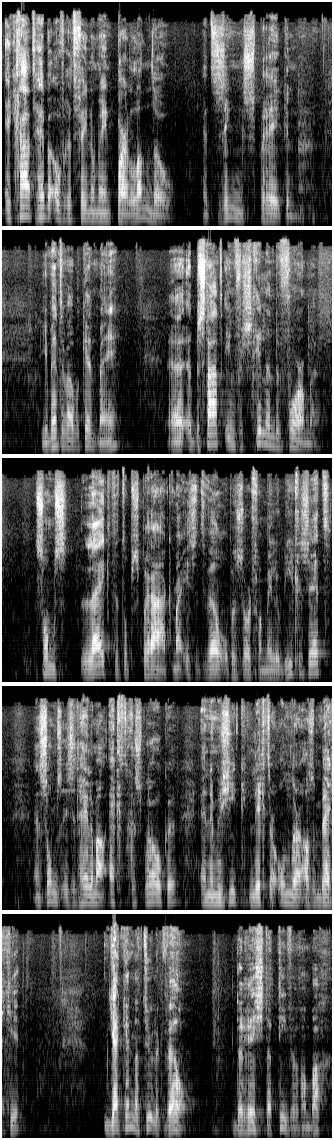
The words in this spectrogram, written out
Ik ga het hebben over het fenomeen parlando, het zingspreken. Je bent er wel bekend mee. Uh, het bestaat in verschillende vormen. Soms lijkt het op spraak, maar is het wel op een soort van melodie gezet. En soms is het helemaal echt gesproken en de muziek ligt eronder als een bedje. Jij kent natuurlijk wel de recitatieve van Bach.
